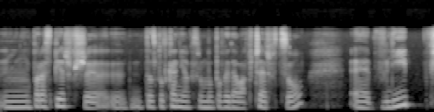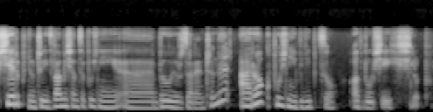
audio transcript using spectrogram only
mm, po raz pierwszy, y, to spotkanie, o którym opowiadała w czerwcu. E, W, lip, w sierpniu, czyli dwa miesiące później, e, były już zaręczyny, a rok później w lipcu odbył się ich ślub.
